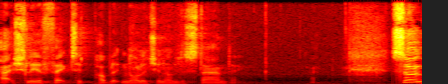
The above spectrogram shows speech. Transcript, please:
actually affected public knowledge and understanding. Okay. So,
